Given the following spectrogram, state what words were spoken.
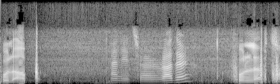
Full up. And neutral. Rudder. Full left.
